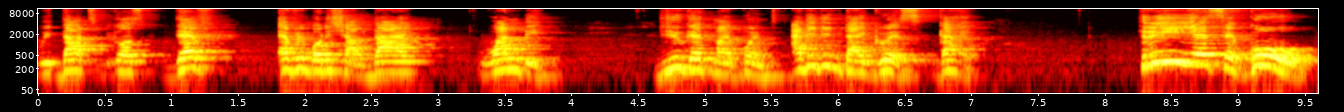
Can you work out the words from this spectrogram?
with that because death, everybody shall die one day. Do you get my point? I didn't digress, guy. Three years ago,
